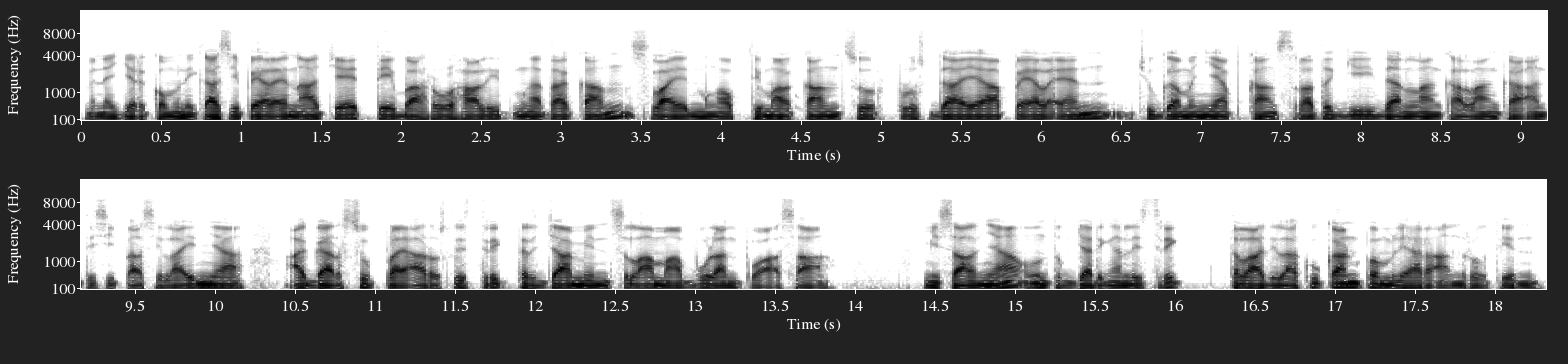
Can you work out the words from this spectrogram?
Manajer Komunikasi PLN Aceh, T. Bahrul Halid mengatakan selain mengoptimalkan surplus daya, PLN juga menyiapkan strategi dan langkah-langkah antisipasi lainnya agar suplai arus listrik terjamin selama bulan puasa. Misalnya, untuk jaringan listrik telah dilakukan pemeliharaan rutin.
